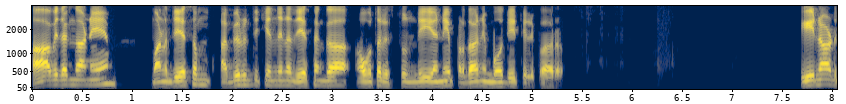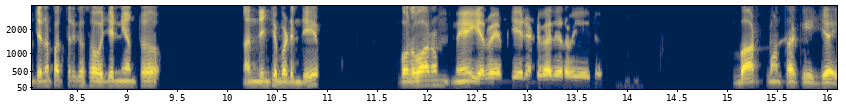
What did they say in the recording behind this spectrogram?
ఆ విధంగానే మన దేశం అభివృద్ధి చెందిన దేశంగా అవతరిస్తుంది అని ప్రధాని మోదీ తెలిపారు. ఈనాడు దినపత్రిక సౌజన్యంతో అందించబడింది బుధవారం మే ఇరవై ఎనిమిది రెండు వేల ఇరవై ఐదు. భారత్ మాతాకి జై.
